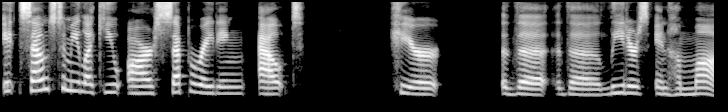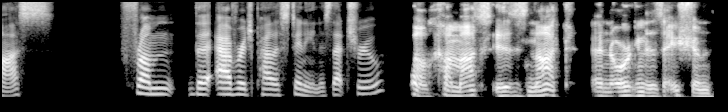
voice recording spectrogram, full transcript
it sounds to me like you are separating out here the the leaders in Hamas from the average Palestinian. Is that true? Well, Hamas is not an organization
